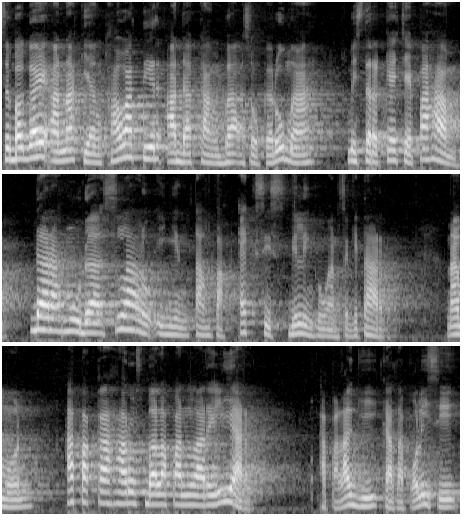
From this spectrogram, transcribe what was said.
Sebagai anak yang khawatir ada Kang Bakso ke rumah, Mr. Kece paham darah muda selalu ingin tampak eksis di lingkungan sekitar. Namun, apakah harus balapan lari liar? Apalagi kata polisi,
